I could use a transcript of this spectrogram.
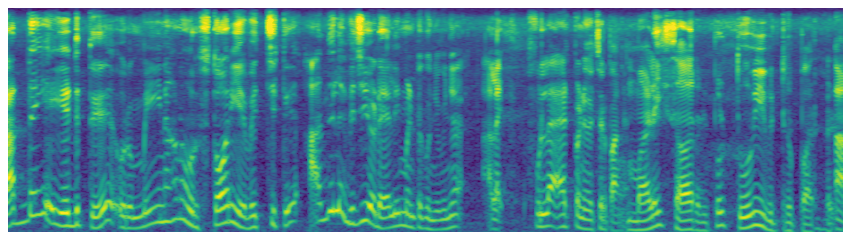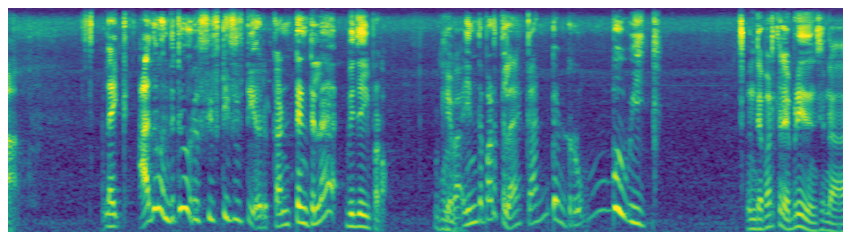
கதையை எடுத்து ஒரு மெயினான ஒரு ஸ்டோரியை வச்சுட்டு அதுல விஜயோட எலிமெண்ட் கொஞ்சம் கொஞ்சம் லைக் ஃபுல்லா ஆட் பண்ணி வச்சிருப்பாங்க. மலை சாரல் போல் தூவி விட்டிருப்பார்கள். லைக் அது வந்துட்டு ஒரு 50 50 ஒரு கண்டென்ட்ல விஜய் படம். ஓகேவா இந்த படத்துல கண்டென்ட் ரொம்ப வீக் இந்த படத்துல எப்படி இருந்துச்சுன்னா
